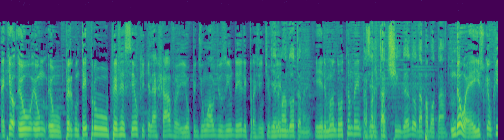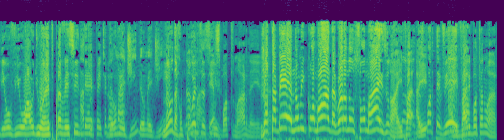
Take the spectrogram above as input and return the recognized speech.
É que eu, eu, eu, eu perguntei pro PVC o que, que ele achava e eu pedi um áudiozinho dele pra gente E ver. ele mandou também. E ele mandou também pra Mas ele tá te xingando ou dá pra botar? Não, é isso que eu queria ouvir o áudio antes pra ver se Ah, de repente não deu tá. medinho, deu medinho? Não, a Não, pouco ele disse assim... desce, bota no ar, né? e ele- JB, não me incomoda, agora eu não sou mais, eu sou aí, da- vai, aí, Sport TV aí e vale botar no ar.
